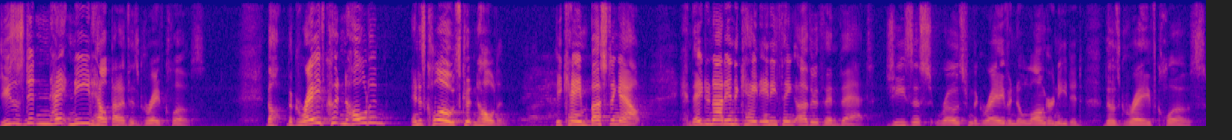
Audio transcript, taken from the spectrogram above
Jesus didn't ha- need help out of his grave clothes. The, the grave couldn't hold him, and his clothes couldn't hold him. He came busting out, and they do not indicate anything other than that. Jesus rose from the grave and no longer needed those grave clothes.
